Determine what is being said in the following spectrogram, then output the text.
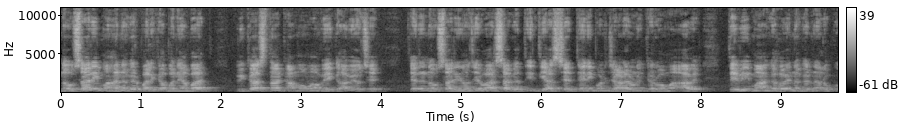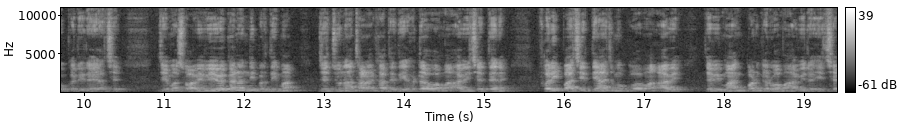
નવસારી મહાનગરપાલિકા બન્યા બાદ વિકાસના કામોમાં વેગ આવ્યો છે. ત્યારે નવસારીનો જે વારસાગત ઇતિહાસ છે, તેની પણ જાળવણી કરવામાં આવે તેવી માંગ હવે નગરના લોકો કરી રહ્યા છે. જેમાં સ્વામી વિવેકાનંદની પ્રતિમા જે જૂના થાણા ખાતેથી હટાવવામાં આવી છે, તેને ફરી પાછી ત્યાં જ મૂકવામાં આવે તેવી માંગ પણ કરવામાં આવી રહી છે.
